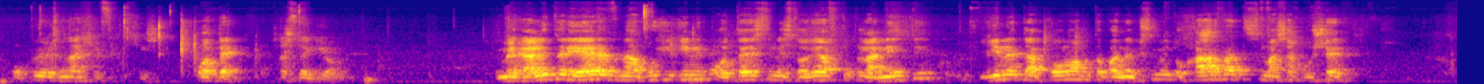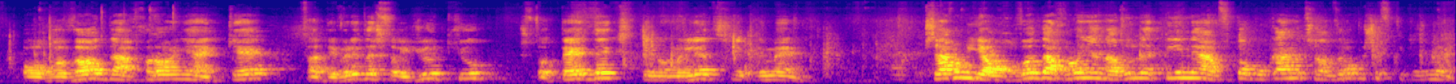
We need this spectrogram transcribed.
ο οποίος να έχει ευτυχήσει. Ποτέ. Σας το εγγυώμαι. Η μεγαλύτερη έρευνα που έχει γίνει ποτέ στην ιστορία αυτού του πλανήτη γίνεται ακόμα από το Πανεπιστήμιο του Χάρβαρτ στη Μασαχουσέτη. 80 χρόνια και θα τη βρείτε στο YouTube, στο TEDx την ομιλία τη συγκεκριμένη. Ψάχνουν για 80 χρόνια να δουν τι είναι αυτό που κάνει τους ανθρώπους ευτυχισμένου.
